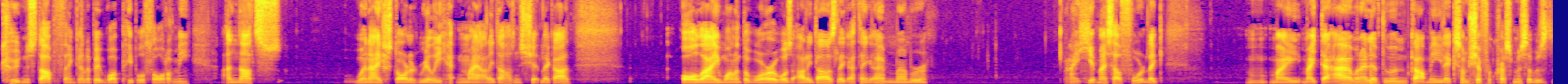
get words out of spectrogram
couldn't stop thinking about what people thought of me, and that's when I started really hitting my Adidas and shit like that. All I wanted to wear was Adidas. Like I think I remember, I hate myself for it. Like my my dad when I lived with him got me like some shit for Christmas. It was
